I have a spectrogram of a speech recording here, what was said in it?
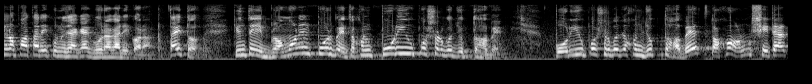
এলোপাতারি কোনো জায়গায় ঘোরাঘুরি করা, তাই তো? কিন্তু এই ভ্রমণের পূর্বে যখন পরি উপসর্গ যুক্ত হবে, পরি উপসর্গ যখন যুক্ত হবে, তখন সেটার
